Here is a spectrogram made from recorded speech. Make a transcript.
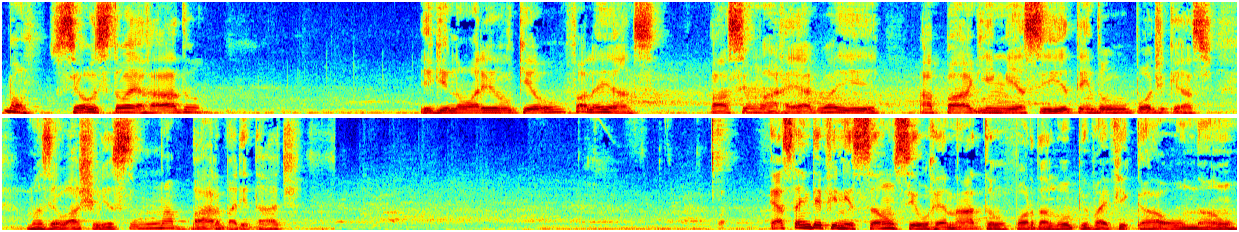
Bom, se eu estou errado, ignore o que eu falei antes passe uma régua e apaguem esse item do podcast. Mas eu acho isso uma barbaridade. Esta indefinição se o Renato Portaluppi vai ficar ou não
